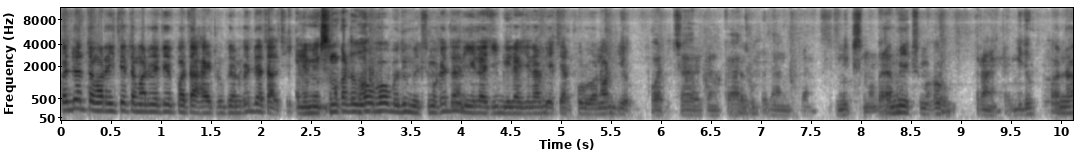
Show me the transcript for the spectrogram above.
કહી દો તમારી રીતે તમારી રીતે પચાસ સાઠ રૂપિયાનું કહી દો ચાલશે. એટલે મિક્સમાં કરી દો બહુ બધું મિક્સમાં કહી દો ને ઇલાયચી બિલાયચી ના બે ચાર ફોડવાનો આપજો પચાસ રૂપિયા કાજુ બદામ મિક્સમાં બરાબર? મિક્સમાં કહું ત્રણ બીજું? અને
